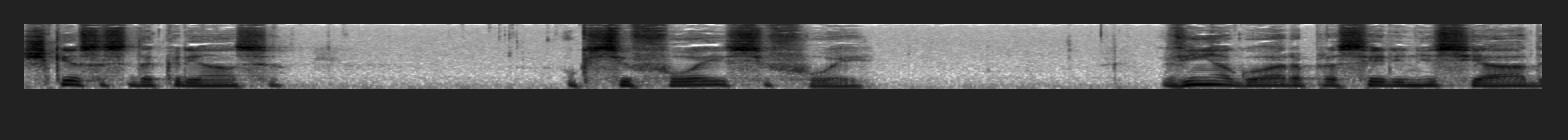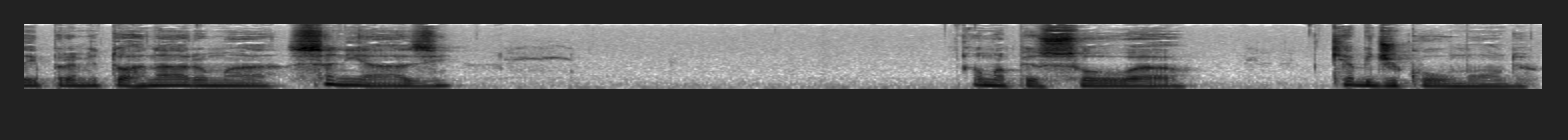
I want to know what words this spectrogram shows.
Esqueça-se da criança. O que se foi, se foi. Vim agora para ser iniciada e para me tornar uma sannyasi. uma pessoa que abdicou o mundo.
